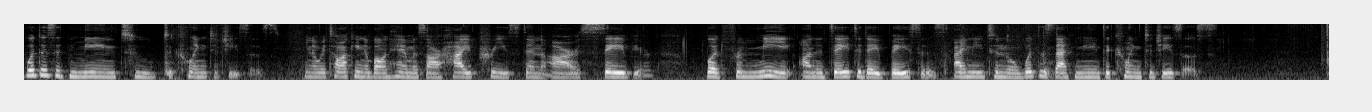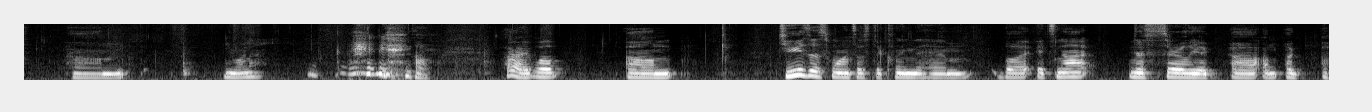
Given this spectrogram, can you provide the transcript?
what does it mean to, to cling to Jesus? You know, we're talking about him as our high priest and our savior. But for me, on a day to day basis, I need to know what does that mean to cling to Jesus? Um, you wanna? Go ahead. oh, all right. Well, um, Jesus wants us to cling to Him, but it's not necessarily a, uh, a, a,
